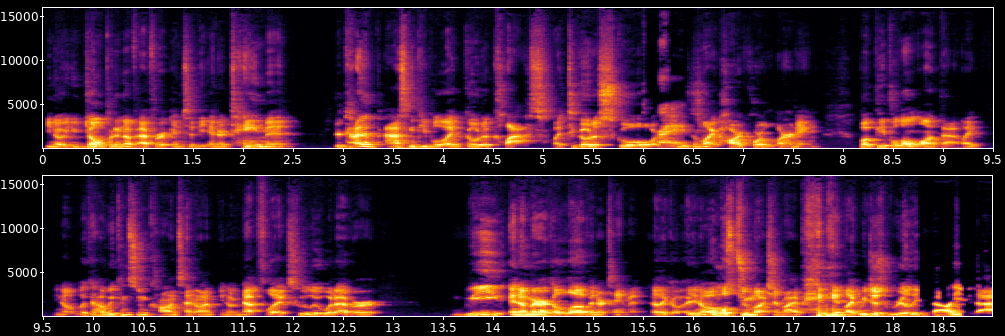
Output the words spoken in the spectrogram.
you know you don't put enough effort into the entertainment, you're kind of asking people to like go to class, like to go to school or right. some like hardcore learning. But people don't want that. Like, you know, look at how we consume content on, you know, Netflix, Hulu, whatever. We in America love entertainment. Like, you know, almost too much in my opinion. Like we just really value that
